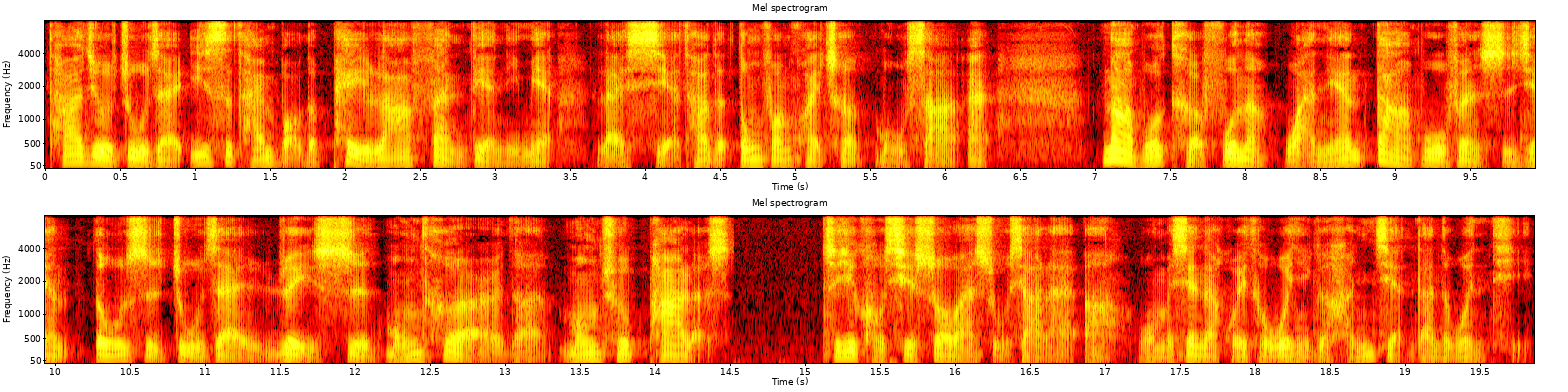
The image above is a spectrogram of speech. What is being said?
他就住在伊斯坦堡的佩拉饭店里面来写他的《东方快车谋杀案》。纳博可夫呢，晚年大部分时间都是住在瑞士蒙特尔的 Montreux Palace。这一口气说完数下来啊，我们现在回头问一个很简单的问题，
